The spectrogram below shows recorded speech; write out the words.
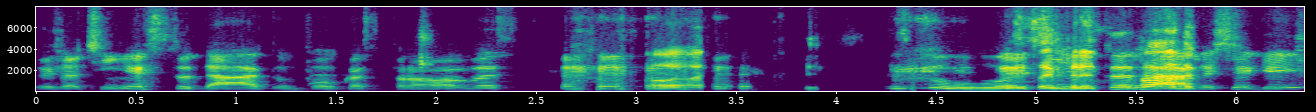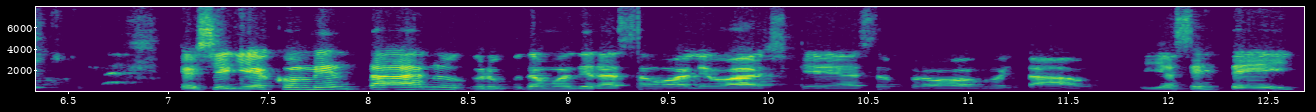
Eu já tinha estudado um pouco as provas. Olha, isso, eu tinha estudado, eu cheguei, eu cheguei a comentar no grupo da moderação, olha, eu acho que é essa prova e tal, e acertei.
